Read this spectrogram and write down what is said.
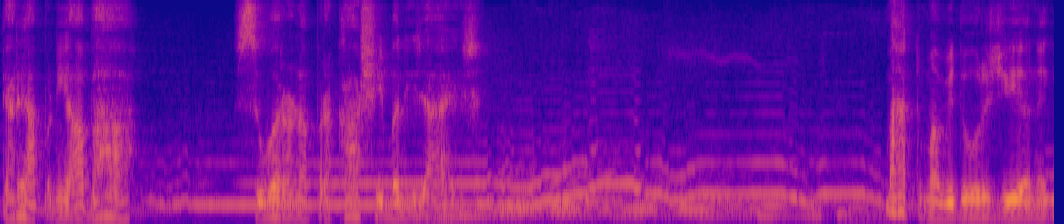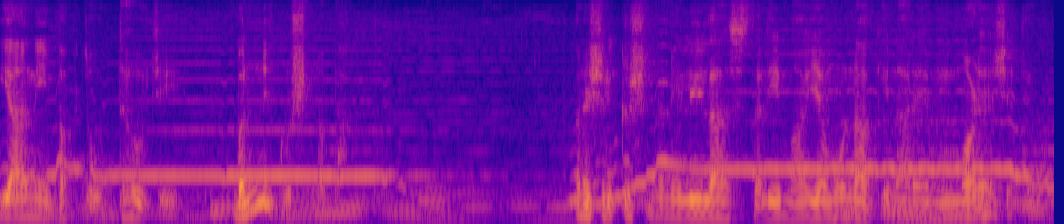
ત્યારે આપણી આભા સુવર્ણ પ્રકાશી બની જાય છે. મહાત્મા વિદુરજી અને જ્ઞાની ભક્ત ઉદ્ધવજી બંને કૃષ્ણ અને શ્રી કૃષ્ણની લીલા સ્થલીમાં યમુના કિનારે મળે છે તેઓ.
